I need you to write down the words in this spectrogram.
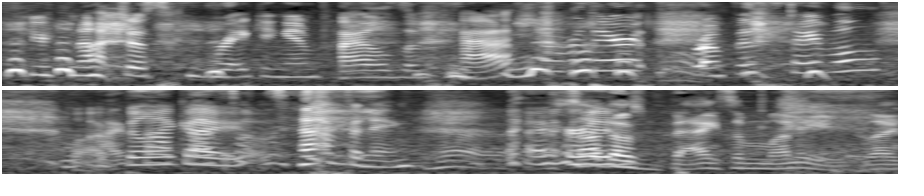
you're not just raking in piles of cash over there at the Rumpus table. Well, I, feel thought like that's I. what was happening. Yeah, I I, saw those bags of money. Like,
